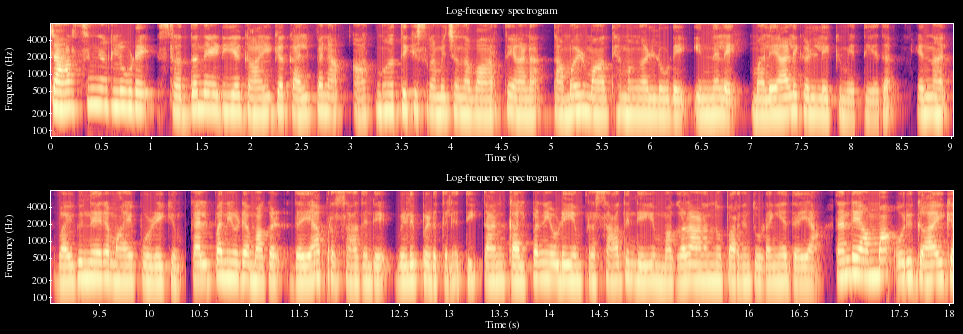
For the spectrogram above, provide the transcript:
സ്റ്റാർ സിംഗറിലൂടെ ശ്രദ്ധ നേടിയ ഗായിക കൽപ്പന ആത്മഹത്യയ്ക്ക് ശ്രമിച്ചെന്ന വാർത്തയാണ് തമിഴ് മാധ്യമങ്ങളിലൂടെ ഇന്നലെ മലയാളികളിലേക്കും എത്തിയത്. എന്നാൽ വൈകുന്നേരമായപ്പോഴേക്കും കൽപ്പനയുടെ മകൾ ദയാപ്രസാദിന്റെ വെളിപ്പെടുത്തലെത്തി. താൻ കൽപ്പനയുടെയും പ്രസാദിന്റെയും മകളാണെന്നു പറഞ്ഞു തുടങ്ങിയ ദയ തന്റെ അമ്മ ഒരു ഗായിക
